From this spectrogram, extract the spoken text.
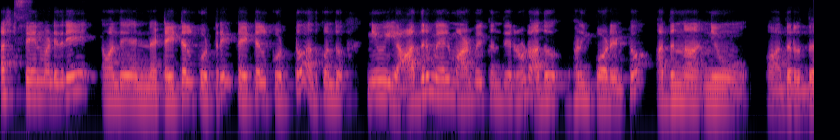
ಫಸ್ಟ್ ಏನ್ ಮಾಡಿದ್ರಿ? ಒಂದ್ ಟೈಟಲ್ ಕೊಟ್ರಿ ಟೈಟಲ್ ಕೊಟ್ಟು ಅದಕ್ಕೊಂದು ನೀವು ಯಾವ್ದ್ರ ಮೇಲೆ ಮಾಡ್ಬೇಕಂದಿರ ನೋಡು ಅದು ಬಹಳ ಇಂಪಾರ್ಟೆಂಟ್ ಅದನ್ನ ನೀವು ಅದರದ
